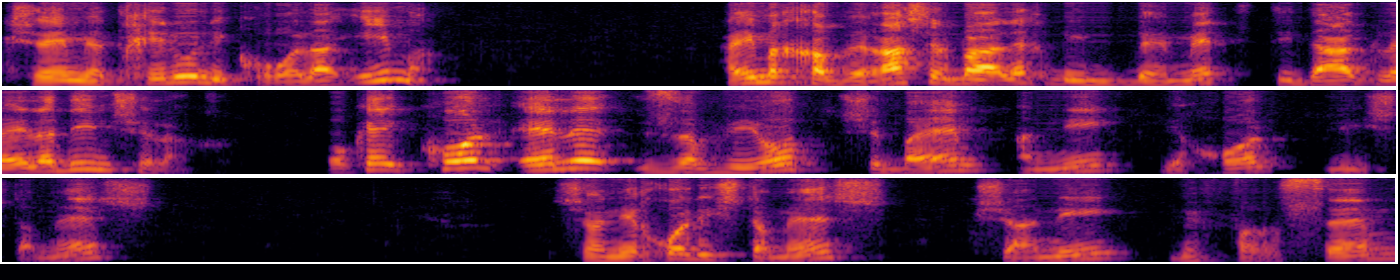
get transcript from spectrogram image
כשהם יתחילו לקרוא לה אימא? האם החברה של בעלך באמת תדאג לילדים שלך? אוקיי? כל אלה זוויות שבהן אני יכול להשתמש, שאני יכול להשתמש כשאני מפרסם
